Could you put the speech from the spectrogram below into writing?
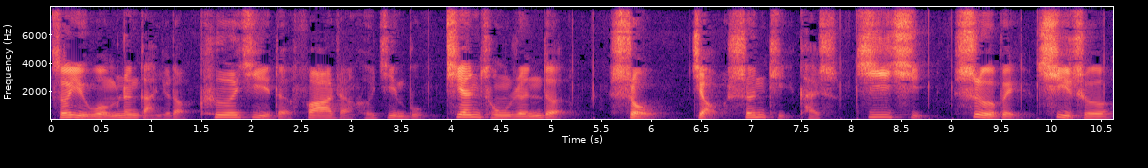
所以，我们能感觉到科技的发展和进步，先从人的手脚身体开始，机器设备、汽车、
